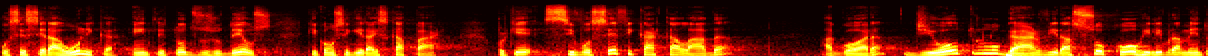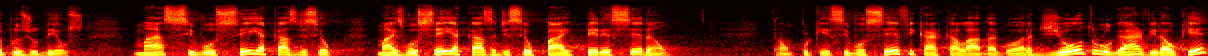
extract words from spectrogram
você será a única entre todos os judeus que conseguirá escapar. Porque se você ficar calada, Agora, de outro lugar virá socorro e livramento para os judeus. Mas se você e a casa de seu mas você e a casa de seu pai perecerão. Então, porque se você ficar calada agora, de outro lugar virá o quê?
